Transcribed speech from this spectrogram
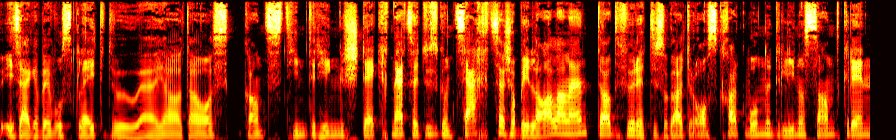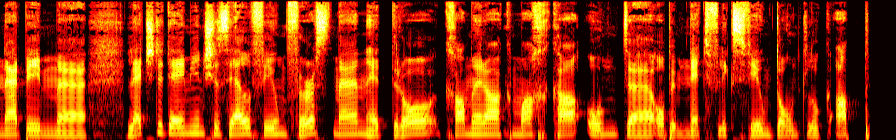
ich sage bewusst geleitet, weil äh, ja, da ein ganzes Team dahinter steckt. Dann 2016 schon bei La La Land, da, dafür hat er sogar den Oscar gewonnen, der Linus Sandgren. Dann beim äh, letzten Damien Chazelle-Film First Man hat er auch Kamera gemacht und äh, auch beim Netflix-Film Don't Look Up,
